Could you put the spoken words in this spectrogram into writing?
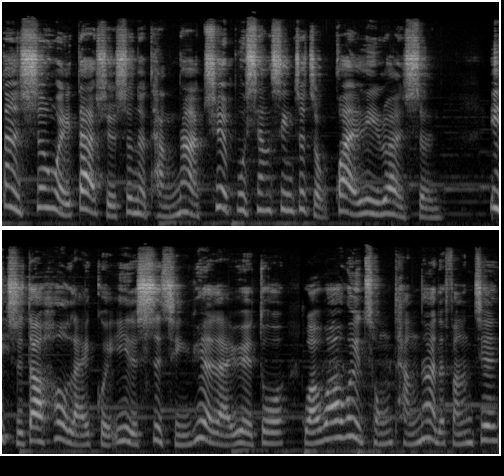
但身为大学生的唐娜却不相信这种怪力乱神。一直到后来，诡异的事情越来越多，娃娃会从唐娜的房间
